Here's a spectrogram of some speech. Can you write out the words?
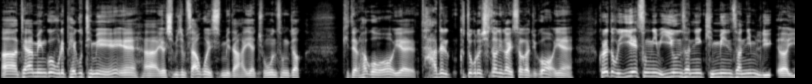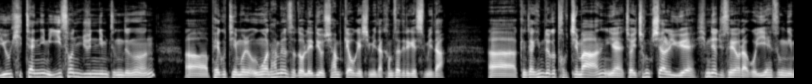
어, 대한민국 우리 배구팀이 예, 아, 열심히 좀 싸우고 있습니다. 예, 좋은 성적 기대를 하고 예, 다들 그쪽으로 시선이 가 있어가지고 예, 그래도 우리 이혜숙님, 이윤선님, 김민선님, 류- 어, 유희태님, 이선주님 등등은 어, 배구팀을 응원하면서도 라디오쇼 함께하고 계십니다. 감사드리겠습니다. 아, 굉장히 힘들고 덥지만, 예, 저희 청취자를 위해 힘내주세요라고 이혜숙님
